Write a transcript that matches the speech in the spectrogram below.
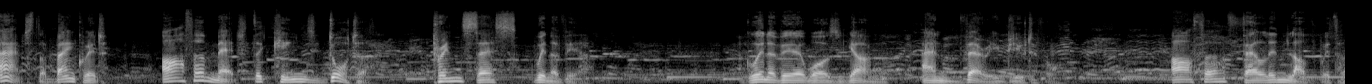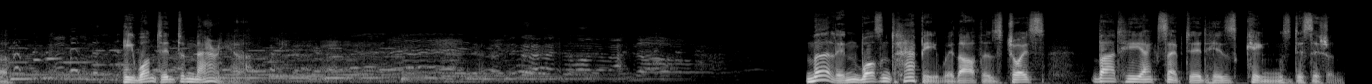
At the banquet, Arthur met the king's daughter, Princess Guinevere. Guinevere was young and very beautiful. Arthur fell in love with her. He wanted to marry her. Merlin wasn't happy with Arthur's choice, but he accepted his king's decision.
